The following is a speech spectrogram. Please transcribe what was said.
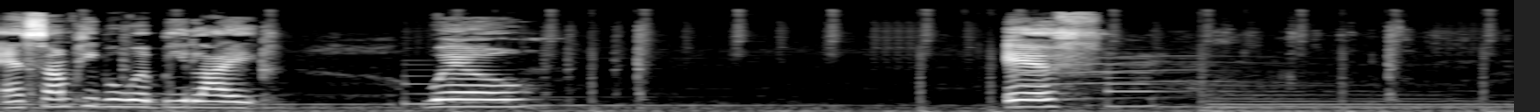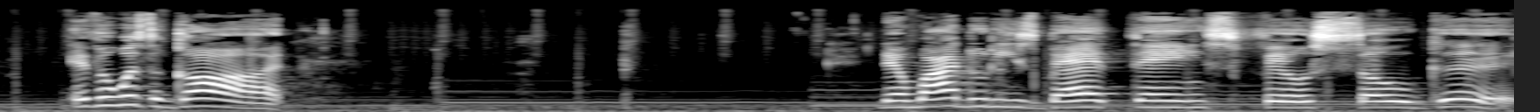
And some people would be like, well, if if it was a God, then why do these bad things feel so good?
